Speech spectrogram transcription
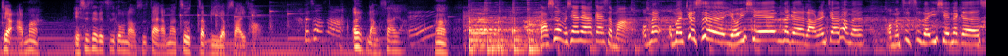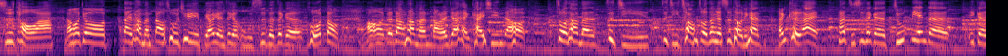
叫阿妈，也是这个志工老师带阿妈做十二粒筛桃。会创啥？哎，朗筛啊。哎。啊。老师，我们现在要干什么？我们我们就是有一些那个老人家，他们我们自制的一些那个狮头啊，然后就带他们到处去表演这个舞狮的这个活动，然后就让他们老人家很开心，然后做他们自己自己创作那个狮头，你看很可爱，它只是那个竹编的一个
